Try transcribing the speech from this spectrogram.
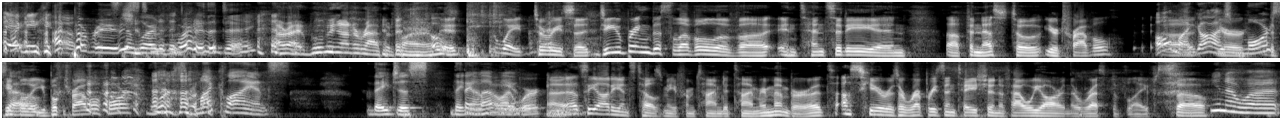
There you go. I perused. It's the word of the word day. of the day. All right. Moving on to rapid fire. It- wait, Teresa, do you bring this level of uh, intensity and uh, finesse to your travel? Oh my Uh, gosh, your- more the people that you book travel for. My clients, they just they, They know love how I work. Uh, as the audience tells me from time to time. Remember, it's us here is a representation of how we are in the rest of life. So you know what?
